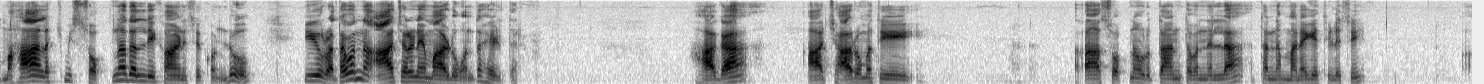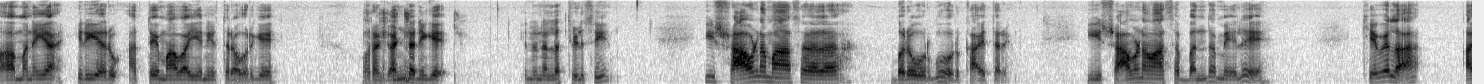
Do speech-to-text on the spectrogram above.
ಮಹಾಲಕ್ಷ್ಮಿ ಸ್ವಪ್ನದಲ್ಲಿ ಕಾಣಿಸಿಕೊಂಡು ಈ ವ್ರತವನ್ನು ಆಚರಣೆ ಮಾಡು ಅಂತ ಹೇಳ್ತಾರೆ. ಆಗ ಆ ಚಾರುಮತಿ ಆ ಸ್ವಪ್ನ ವೃತ್ತಾಂತವನ್ನೆಲ್ಲ ತನ್ನ ಮನೆಗೆ ತಿಳಿಸಿ, ಆ ಮನೆಯ ಹಿರಿಯರು, ಅತ್ತೆ, ಮಾವ ಏನಿರ್ತಾರೆ ಅವರಿಗೆ, ಅವರ ಗಂಡನಿಗೆ ಇದನ್ನೆಲ್ಲ ತಿಳಿಸಿ ಈ ಶ್ರಾವಣ ಮಾಸ ಬರೋವರೆಗೂ ಅವರು ಕಾಯ್ತಾರೆ. ಈ ಶ್ರಾವಣ ಮಾಸ ಬಂದ ಮೇಲೆ ಕೇವಲ ಆ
